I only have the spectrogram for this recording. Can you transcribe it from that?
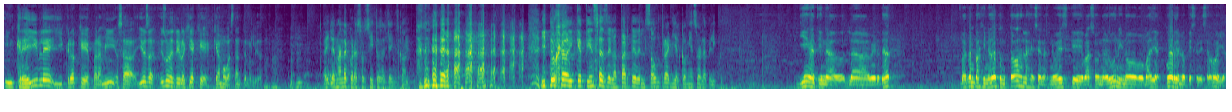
increíble y creo que para mí, o sea, yo es, una trilogía que, amo bastante en realidad. Ahí le manda corazoncitos a James Gunn. ¿Y tú, Javi, qué piensas de la parte del soundtrack y el comienzo de la película? Bien atinado, la verdad va compaginado con todas las escenas, no es que va a sonar uno y no va de acorde a lo que se desarrolla.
